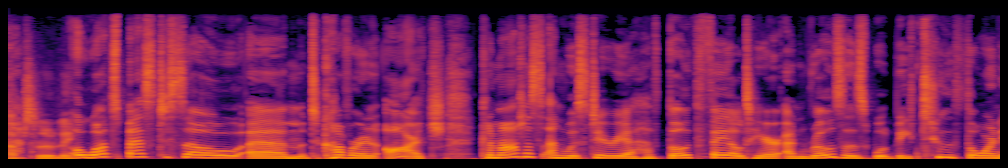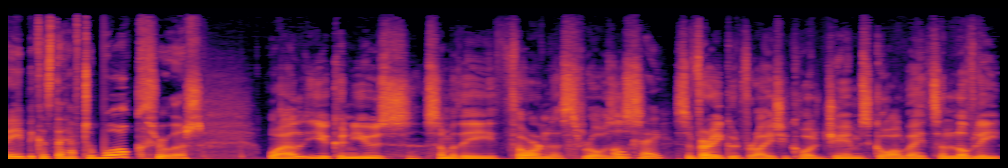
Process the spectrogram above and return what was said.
absolutely. Oh, what's best to sow um, to cover an arch? Clematis and wisteria have both failed here, and roses would be too thorny because they have to walk through it. Well, you can use some of the thornless roses. Okay. It's a very good variety called James Galway. It's a lovely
